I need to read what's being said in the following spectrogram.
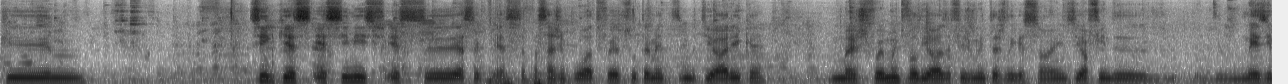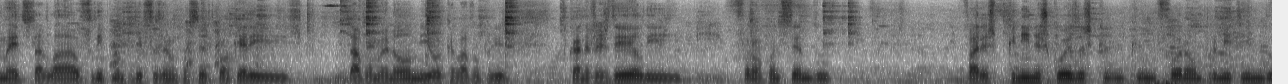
Que. Sim, que esse, esse início, esse, essa, essa passagem pelo Otto foi absolutamente meteórica, mas foi muito valiosa, fiz muitas ligações e ao fim de, de um mês e meio de estar lá, o Filipe não podia fazer um concerto qualquer e dava o meu nome e eu acabava por ir tocar na vez dele e, e foram acontecendo várias pequeninas coisas que, que me foram permitindo.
